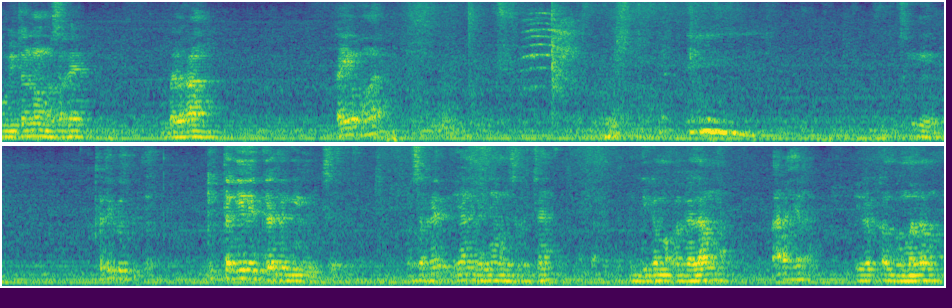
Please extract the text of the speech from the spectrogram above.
Uwi tanong, masakit. Balakang. Tayo ka nga. Sige. Talikod. Tagilid sir. Masakit? Yan, ganyan, masakit yan. Hindi ka makagalaw. Para hirap. Hirap kang gumalaw.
